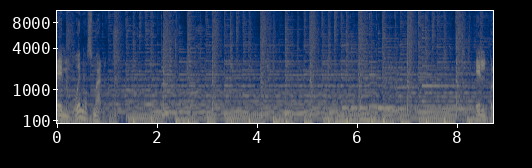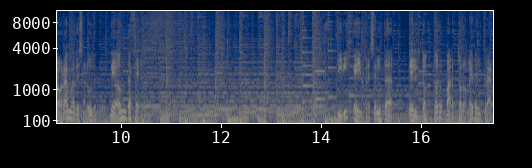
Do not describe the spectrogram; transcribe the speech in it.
En buenas manos. El programa de salud de Onda Cero. Dirige y presenta el doctor Bartolomé Beltrán.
